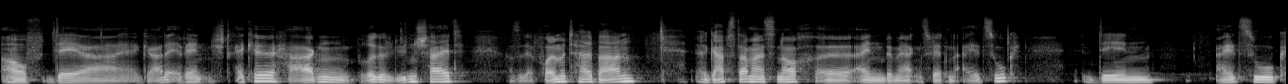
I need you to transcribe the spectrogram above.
Auf der gerade erwähnten Strecke Hagen-Brügge-Lüdenscheid, also der Vollmetallbahn, äh, gab es damals noch äh, einen bemerkenswerten Eilzug, den Eilzug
